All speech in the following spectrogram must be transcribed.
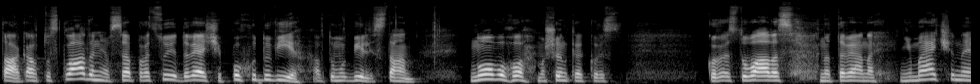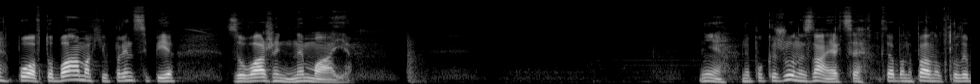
Так, автоскладення, все працює. До речі, по ходові автомобіль стан нового. Машинка корис- користувалась на теренах Німеччини по автобамах і, в принципі, зауважень немає. Ні, не покажу, не знаю, як це. Треба, напевно, коли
